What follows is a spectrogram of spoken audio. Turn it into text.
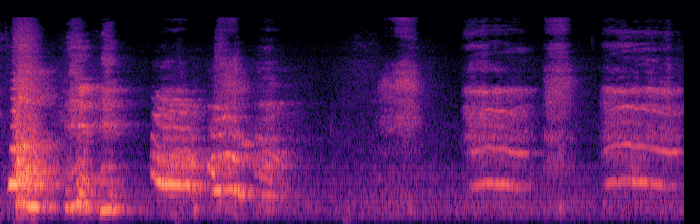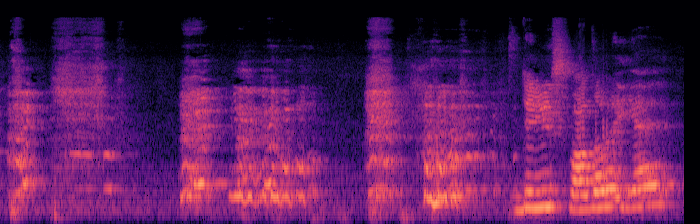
Stop it. Did you swallow it yet?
